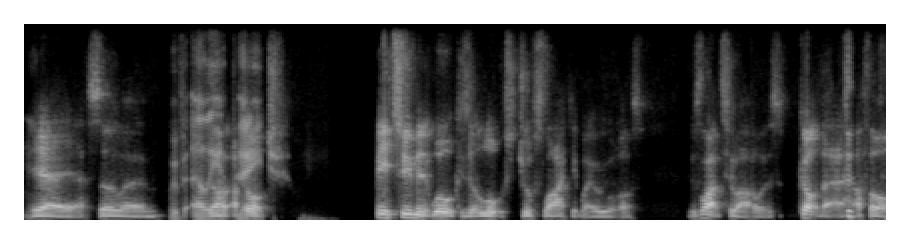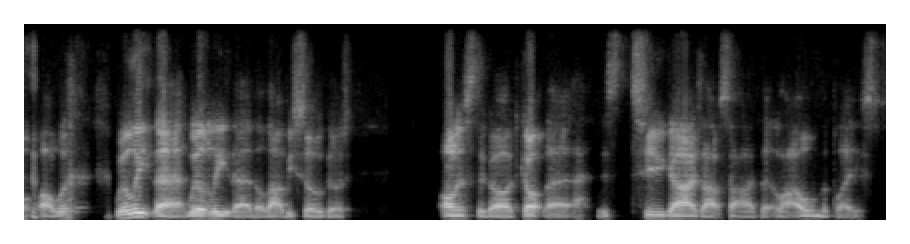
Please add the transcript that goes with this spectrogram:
Yeah, yeah. So um, with Elliot I thought- Page. be a two minute walk because it looks just like it where we was. It was like two hours. Got there. I thought, oh, we'll, we'll eat there. We'll eat there though. That'd be so good. Honest to God, got there. There's two guys outside that like own the place.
